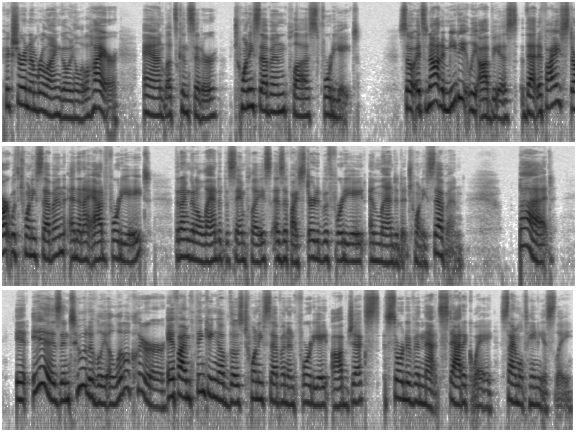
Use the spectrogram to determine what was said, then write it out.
Picture a number line going a little higher, and let's consider 27 plus 48. So it's not immediately obvious that if I start with 27 and then I add 48, that I'm going to land at the same place as if I started with 48 and landed at 27. But it is intuitively a little clearer if I'm thinking of those 27 and 48 objects sort of in that static way simultaneously.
